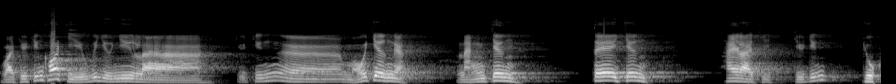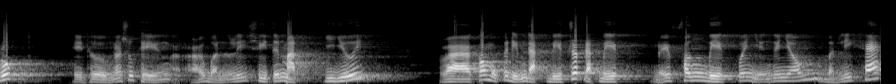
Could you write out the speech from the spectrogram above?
và triệu chứng khó chịu, ví dụ như là triệu chứng ờ, mỏi chân nè, nặng chân, tê chân hay là triệu chứng chuột rút thì thường nó xuất hiện ở bệnh lý suy tĩnh mạch chi dưới và có một cái điểm đặc biệt rất đặc biệt để phân biệt với những cái nhóm bệnh lý khác.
